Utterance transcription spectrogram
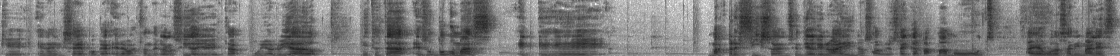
que en aquella época era bastante conocido y hoy está muy olvidado. Y esto está, es un poco más, eh, eh, más preciso, en el sentido que no hay dinosaurios, hay capaz mamuts, hay algunos animales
